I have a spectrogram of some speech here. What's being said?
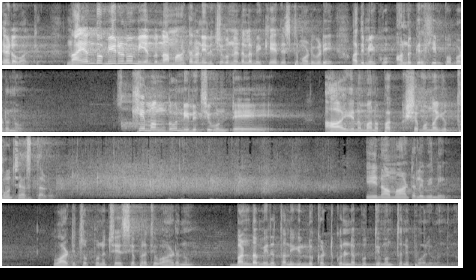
ఏడో వాక్యం. నా ఎందు మీరును మీ ఎందు నా మాటలు నిలిచి ఉన్నడలా మీకు ఏది ఇష్టం అడుగుడి అది మీకు అనుగ్రహింపబడును. వాక్యమందు నిలిచి ఉంటే ఆయన మన పక్షమున్న యుద్ధం చేస్తాడు. ఈ నా మాటలు విని వాటి చొప్పున చేసే ప్రతి వాడును బండ మీద తన ఇల్లు కట్టుకునే బుద్ధిమంతుని పోలి ఉండును.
